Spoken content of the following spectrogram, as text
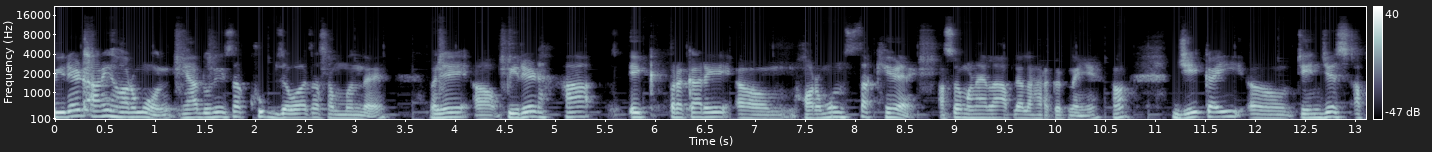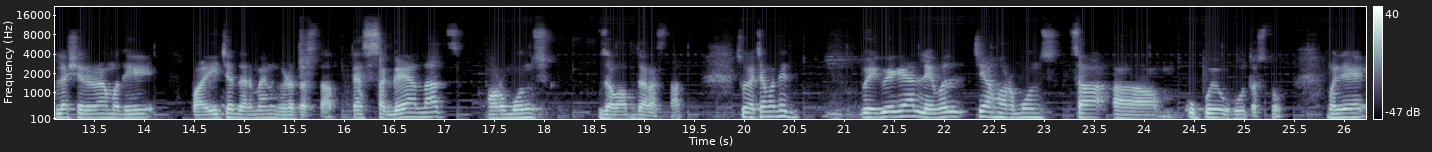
पिरियड आणि हॉर्मोन ह्या दोन्हीचा खूप जवळचा संबंध आहे. म्हणजे पिरियड हा एक प्रकारे हॉर्मोन्सचा खेळ आहे असं म्हणायला आपल्याला हरकत नाही आहे हां. जे काही चेंजेस आपल्या शरीरामध्ये पाळीच्या दरम्यान घडत असतात त्या सगळ्यालाच हॉर्मोन्स जबाबदार असतात. सो याच्यामध्ये वेगवेगळ्या लेवलच्या हॉर्मोन्सचा उपयोग होत असतो. म्हणजे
